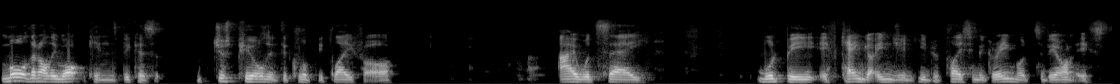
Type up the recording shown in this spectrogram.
more than Ollie Watkins because just purely the club they play for. I would say would be if Kane got injured, you'd replace him with Greenwood. To be honest,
